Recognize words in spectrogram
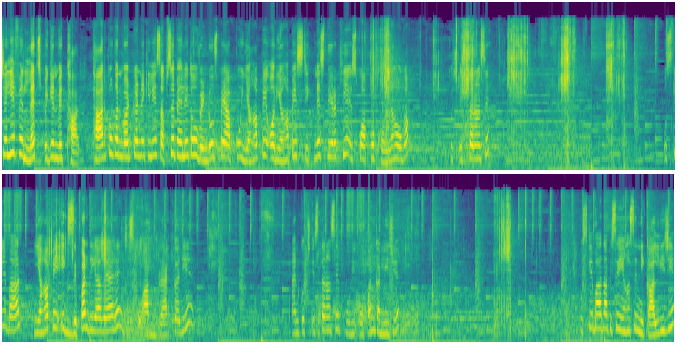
चलिए फिर let's begin with Thar. Thar को कन्वर्ट करने के लिए सबसे पहले तो विंडोज़ पे आपको यहाँ पे और यहाँ पे स्टिकनेस दे रखी है इसको आपको खोलना होगा। कुछ इस तरह से। उसके बाद यहाँ पे एक जिपर दिया गया है, जिसको आप ड्रैग करिए एंड कुछ इस तरह से पूरी ओपन कर लीजिए। उसके बाद आप इसे यहाँ से निकाल लीजिए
